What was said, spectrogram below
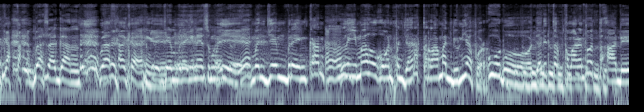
Gak tahu Bahasa gang. Bahasa gang Ya, ya. jembrenginnya semua itu Iya, ya. Menjembrengkan lima hukuman penjara terlama di dunia Pur Waduh, Jadi kemarin tuh ada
